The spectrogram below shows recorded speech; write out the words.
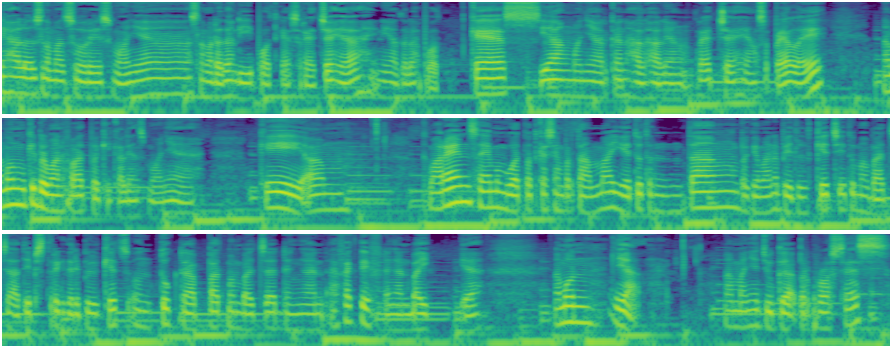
halo selamat sore semuanya. Selamat datang di podcast receh ya. Ini adalah podcast yang menyiarkan hal-hal yang receh, yang sepele, namun mungkin bermanfaat bagi kalian semuanya. Oke, um, kemarin saya membuat podcast yang pertama yaitu tentang bagaimana Bill Gates itu membaca tips trik dari Bill Gates untuk dapat membaca dengan efektif, dengan baik ya. Namun ya, namanya juga berproses.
